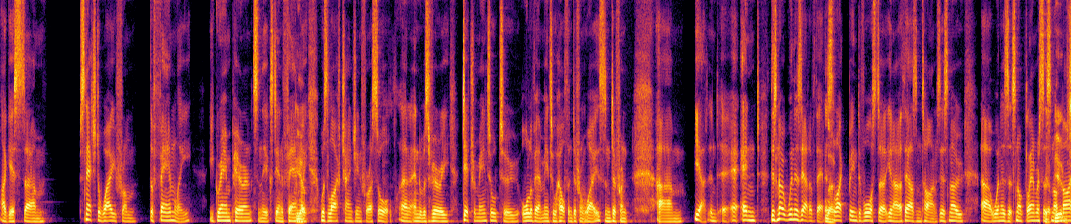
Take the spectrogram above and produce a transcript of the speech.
I guess, um, snatched away from the family, your grandparents and the extended family, Yeah. was life changing for us all, and, and it was very detrimental to all of our mental health in different ways and different. Um, Yeah, and and there's no winners out of that. It's No. like being divorced, uh, you know, a thousand times. There's no uh, winners. It's not glamorous. It's not You- nice.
